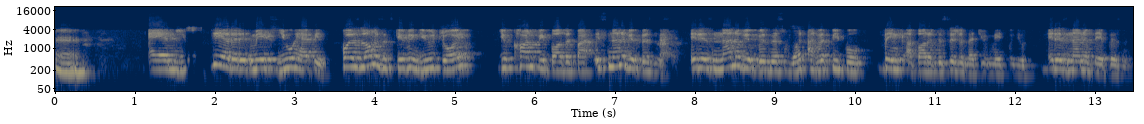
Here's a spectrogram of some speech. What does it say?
mm. and you clear that it makes you happy. For as long as it's giving you joy, you can't be bothered by it's none of your business. It is none of your business what other people think about a decision that you've made for you. It is none of their business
